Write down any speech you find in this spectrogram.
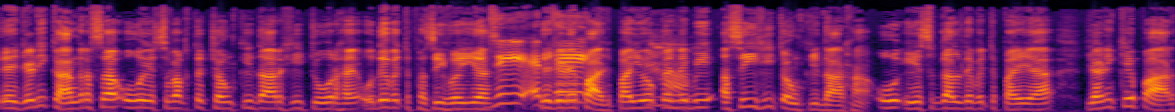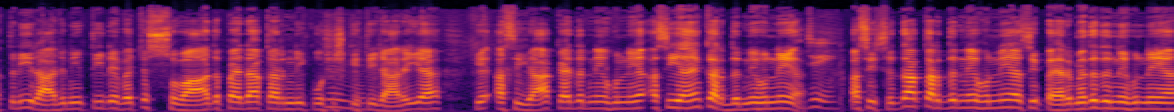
ਤੇ ਜਿਹੜੀ ਕਾਂਗਰਸ ਆ ਉਹ ਇਸ ਵਕਤ ਚੌਕੀਦਾਰ ਹੀ ਚੋਰ ਹੈ ਉਹਦੇ ਵਿੱਚ ਫਸੀ ਹੋਈ ਹੈ। ਜੀ, ਤੇ ਇੱਥੇ- ਜਿਹੜੇ ਭਾਜਪਾਈ ਉਹ ਕਹਿੰਦੇ ਹਾਂ। ਵੀ ਅਸੀਂ ਹੀ ਚੌਕੀਦਾਰ ਹਾਂ ਉਹ ਇਸ ਗੱਲ ਦੇ ਵਿੱਚ ਪਏ ਆ ਯਾਨੀ ਕਿ ਭਾਰਤ ਦੀ ਰਾਜਨੀਤੀ ਦੇ ਵਿੱਚ ਸਵਾਦ ਪੈਦਾ ਕਰਨ ਦੀ ਕੋਸ਼ਿਸ਼ ਕੀਤੀ ਜਾ ਰਹੀ ਹੈ ਕਿ ਅਸੀਂ ਆਹ ਕਹਿ ਦਿੰਨੇ ਹੁੰਨੇ ਆ ਅਸੀਂ ਐਂ ਕਰ ਦਿੰਨੇ ਹੁੰਨੇ ਆ ਜੀ। ਅਸੀਂ ਸਿੱਧਾ ਕਰ ਦਿੰਨੇ ਹੁੰਨੇ ਆ ਅਸੀਂ ਪੈਰ ਮਿੱਧ ਦਿੰਨੇ ਹੁੰਨੇ ਆ।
